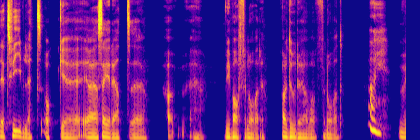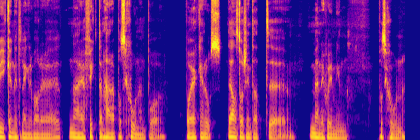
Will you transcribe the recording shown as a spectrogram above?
det tvivlet. Och eh, ja, jag säger det att eh, eh, vi var förlovade. Ardud och jag var förlovad. Oj, Vi kunde inte längre vara det när jag fick den här positionen på, på Ökenros. Det anstår sig inte att eh, människor i min position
